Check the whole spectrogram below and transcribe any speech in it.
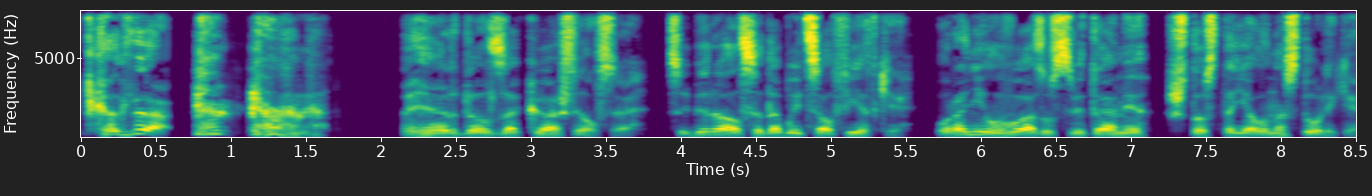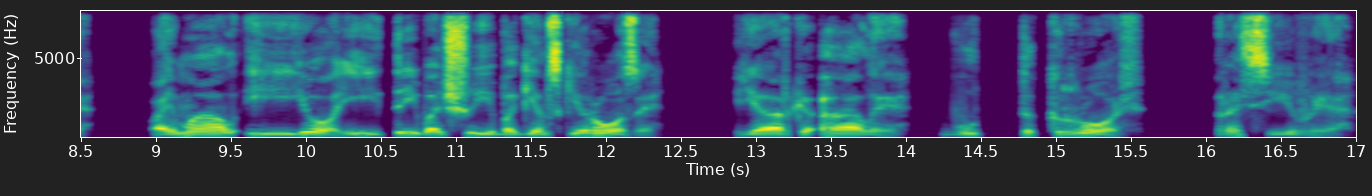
«Когда?» Эрдл закашлялся, собирался добыть салфетки, уронил вазу с цветами, что стояла на столике. Поймал и ее, и три большие богемские розы. Ярко-алые, будто кровь. Красивые.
